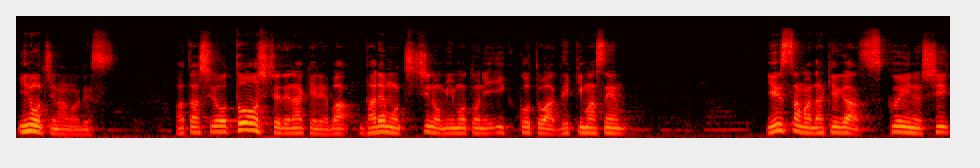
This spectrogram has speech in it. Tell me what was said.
命なのです。私を通してでなければ誰も父の身元に行くことはできません。イエス様だけが救い主っ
